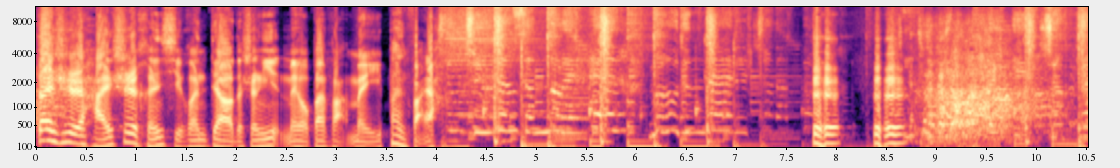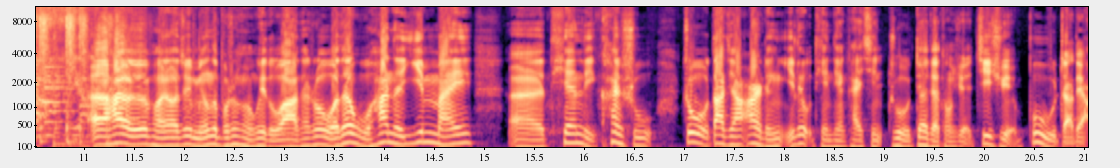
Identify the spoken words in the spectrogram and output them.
但是还是很喜欢调的声音，没有办法，没办法呀。呵呵呵呵。呃，还有一位朋友，这个名字不是很会读啊。他说我在武汉的阴霾呃天里看书，祝大家二零一六天天开心，祝调调同学继续不着调。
